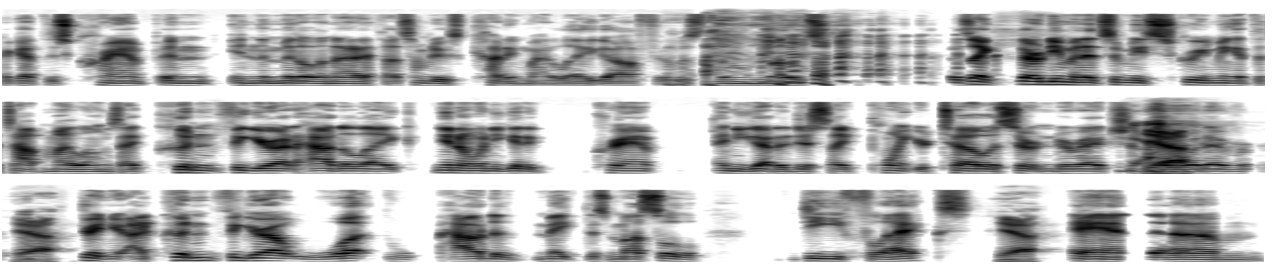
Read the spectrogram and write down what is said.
I got this cramp in in the middle of the night. I thought somebody was cutting my leg off. It was the most. it was like 30 minutes of me screaming at the top of my lungs. I couldn't figure out how to like, you know, when you get a cramp and you got to just like point your toe a certain direction Yeah. or whatever. Yeah. I couldn't figure out what how to make this muscle deflex Yeah. and um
